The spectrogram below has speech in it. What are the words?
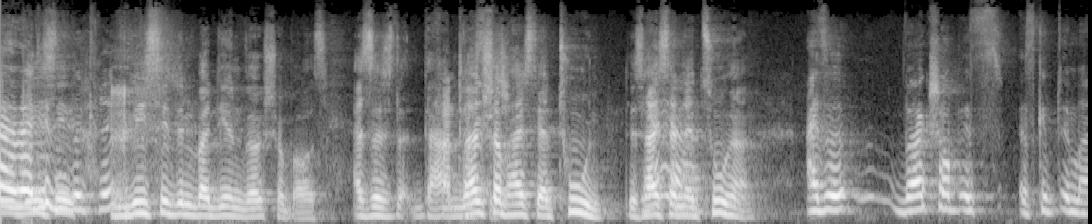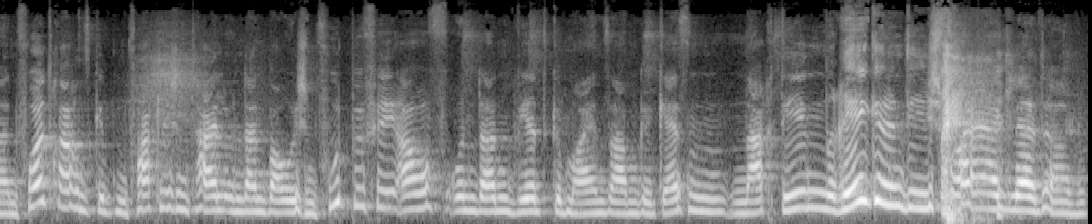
sieht, über diesen sieht, Begriff. wie sieht denn bei dir ein Workshop aus? Also da. Workshop heißt ja tun, das heißt ja, Ja. nicht zuhören. Also Workshop ist, es gibt immer einen Vortrag, es gibt einen fachlichen Teil und dann baue ich ein Foodbuffet auf und dann wird gemeinsam gegessen nach den Regeln, die ich vorher erklärt habe.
